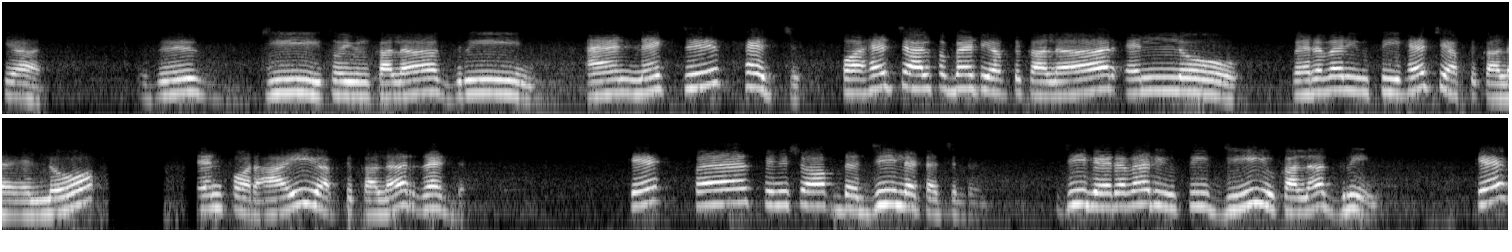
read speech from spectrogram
Here. This is G. So you will color green. And next is H. For H alphabet you have to color yellow. Wherever you see H you have to color yellow. And for I you have to color red. Okay. First finish off the G letter children. G wherever you see G you color green. Okay.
